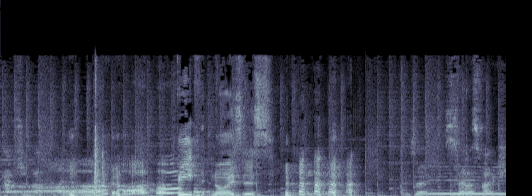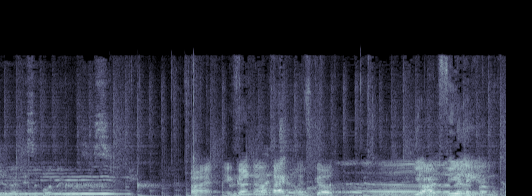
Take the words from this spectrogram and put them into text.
catching up? Beep noises. Is that satisfaction or disappointment noises? Alright, you got another pack? Let's go. Yo, I'm feeling it.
